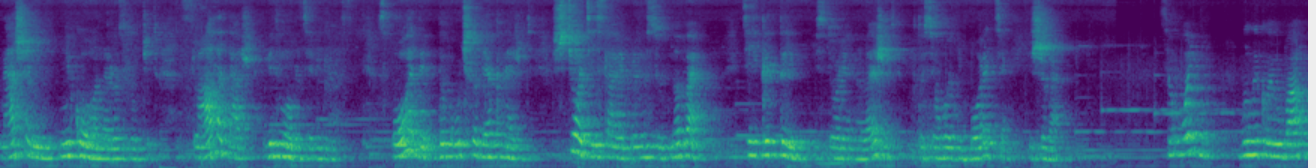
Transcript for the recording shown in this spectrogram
наша лінь нікого не розлучить. Слава та ж відмовиться від нас. Спогади докучливі, як нежить. Що цій славі принесуть нове? Тільки тим історія належить, хто сьогодні бореться і живе. Сьогодні великої уваги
